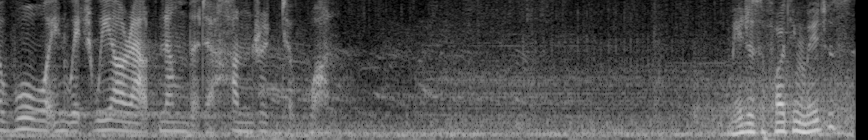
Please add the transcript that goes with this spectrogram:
A war in which we are outnumbered a hundred to one. Mages are fighting mages?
